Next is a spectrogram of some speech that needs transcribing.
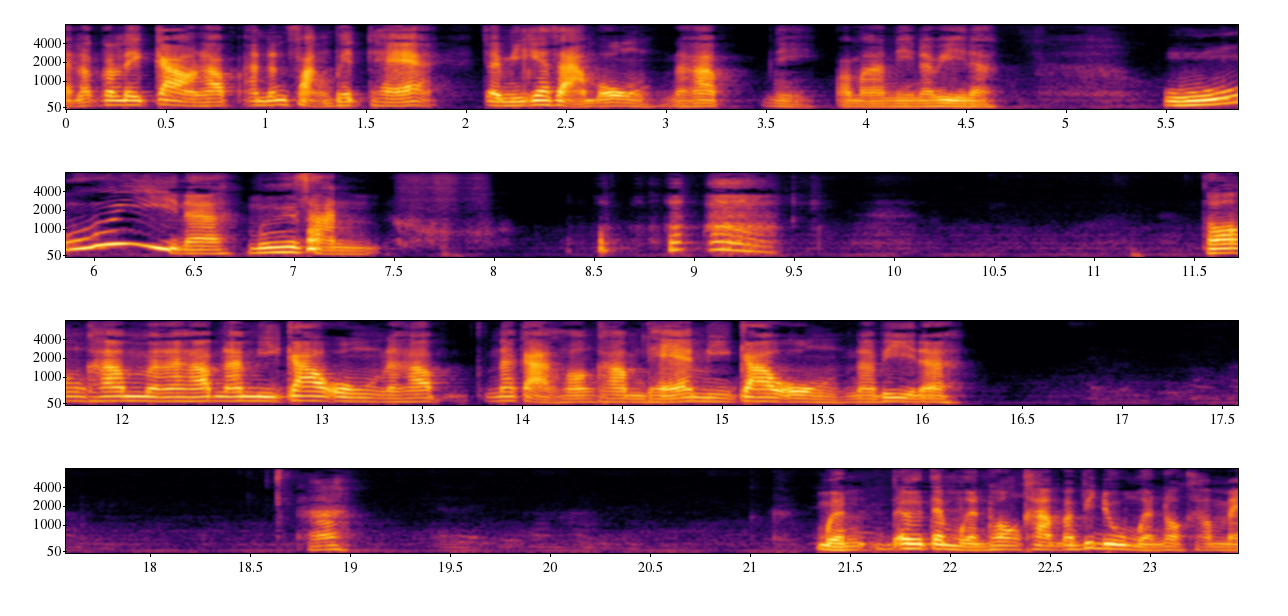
ดแล้วก็เลขเก้านะครับ อันนั้นฝั่งเพชรแท้ จะมีแค่สามองค์นะครับ นี่ประมาณนี้นะพี่นะอุ้ยนะ มือสั่น ทองคำนะครับนะมีเก้าองค์นะครับ หน้ากากทองคำแท้มีเก้าองค์นะพี่นะฮะเหมือนเออแต่เหมือนทองคำอะพี่ดูเหมือนทองคำไหม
